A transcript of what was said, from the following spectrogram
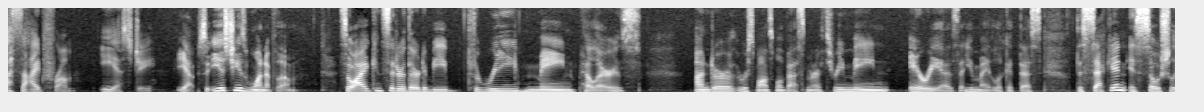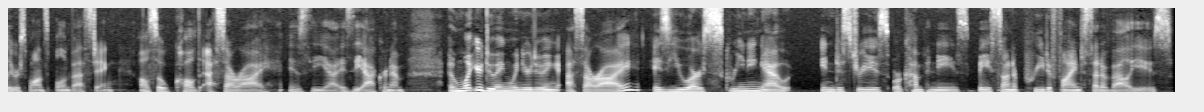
aside from ESG? Yeah, so ESG is one of them. So I consider there to be three main pillars under responsible investment are three main areas that you might look at this. The second is socially responsible investing, also called SRI is the uh, is the acronym. And what you're doing when you're doing SRI is you are screening out industries or companies based on a predefined set of values.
